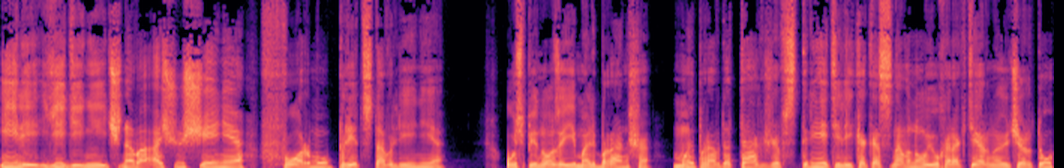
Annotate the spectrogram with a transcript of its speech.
или единичного ощущения в форму представления. У Спиноза и Мальбранша – мы, правда, также встретили как основную характерную черту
